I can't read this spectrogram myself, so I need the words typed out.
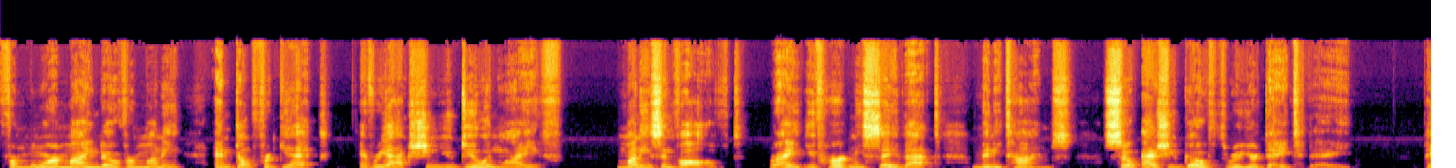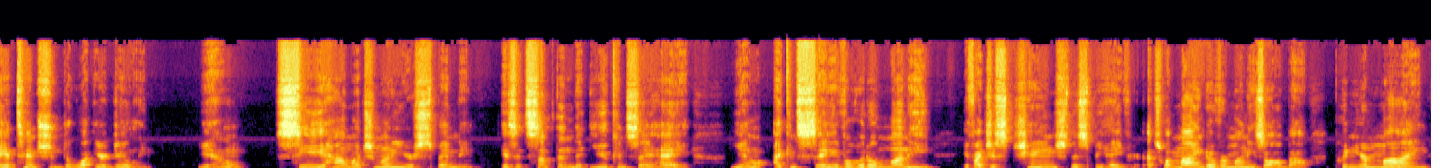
for more Mind Over Money. And don't forget, every action you do in life, money's involved, right? You've heard me say that many times. So as you go through your day today, pay attention to what you're doing. You know, see how much money you're spending. Is it something that you can say, hey, you know, I can save a little money if I just change this behavior? That's what mind over money is all about. Putting your mind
